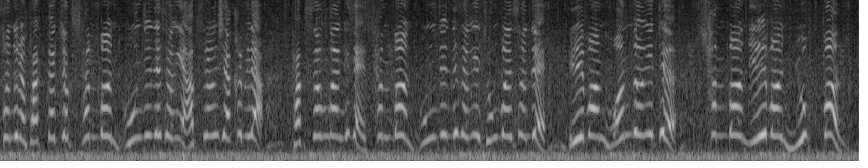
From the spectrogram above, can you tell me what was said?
선두는 바깥쪽 3번 웅진대성이 앞서기 시작합니다. 박성관 기세 3번 웅진대성이 종반 선두에 1번 원동이트 3번 1번 6번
